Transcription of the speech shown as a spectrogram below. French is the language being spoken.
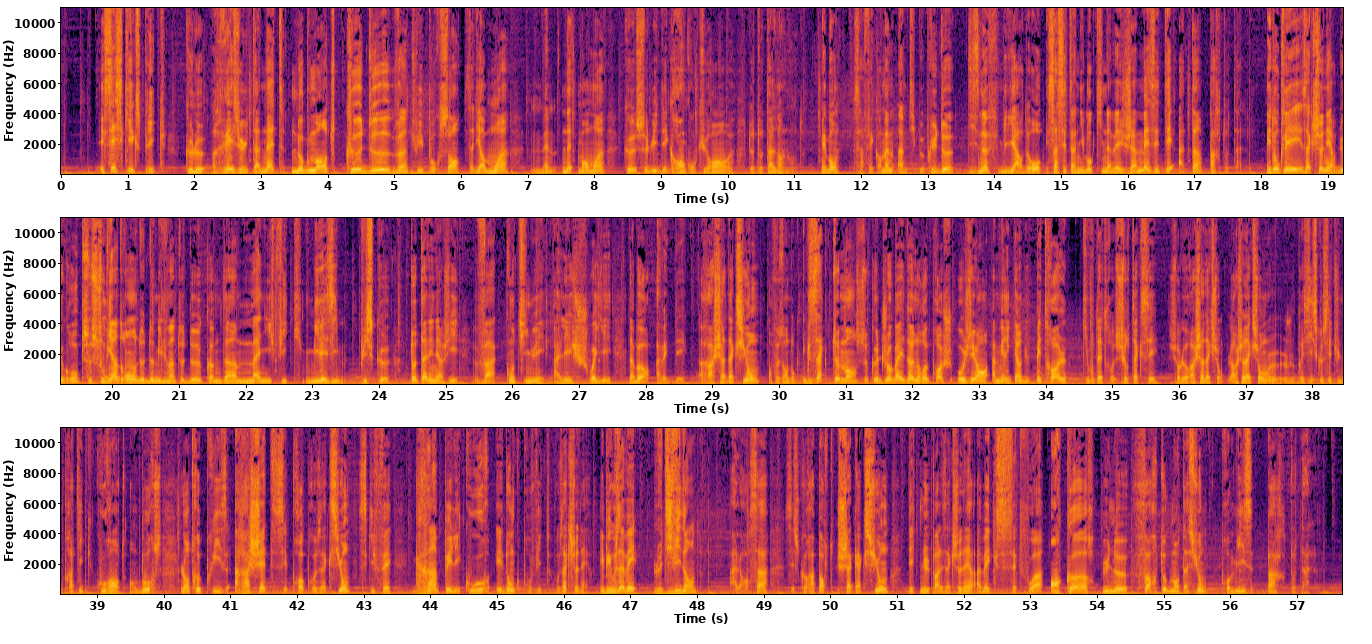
Et c'est ce qui explique que le résultat net n'augmente que de 28%, c'est-à-dire moins même nettement moins que celui des grands concurrents euh, de Total dans le monde. Mais bon, ça fait quand même un petit peu plus de 19 milliards d'euros, et ça c'est un niveau qui n'avait jamais été atteint par Total. Et donc les actionnaires du groupe se souviendront de 2022 comme d'un magnifique millésime, puisque Total Energy va continuer à les choyer. D'abord avec des rachats d'actions, en faisant donc exactement ce que Joe Biden reproche aux géants américains du pétrole, qui vont être surtaxés sur le rachat d'actions. Le rachat d'actions, euh, je précise que c'est une pratique courante en bourse. L'entreprise rachète ses propres actions, ce qui fait grimper les cours et donc profite aux actionnaires. Et puis vous avez le dividende. Alors ça, c'est ce que rapporte chaque action détenue par les actionnaires avec cette fois encore une forte augmentation promise par Total.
